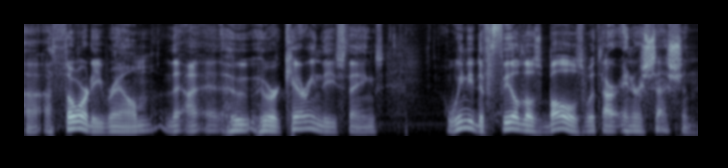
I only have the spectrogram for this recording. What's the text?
uh, authority realm that uh, who who are carrying these things. We need to fill those bowls with our intercession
